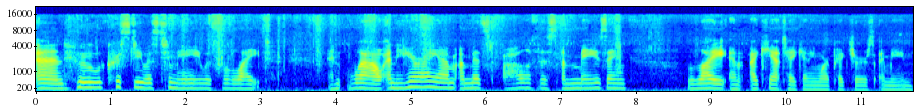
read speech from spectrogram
And who Christy was to me was the light. And wow, and here I am amidst all of this amazing light, and I can't take any more pictures. I mean,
